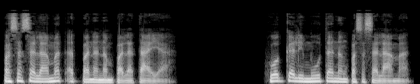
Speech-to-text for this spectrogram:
Pasasalamat at pananampalataya Huwag kalimutan ang pasasalamat.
